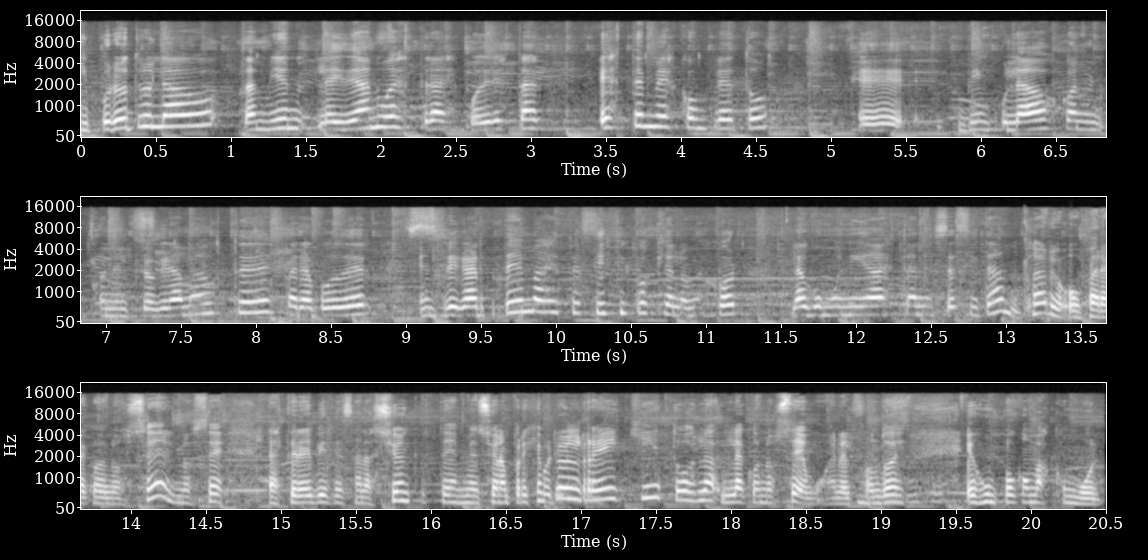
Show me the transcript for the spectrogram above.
Y por otro lado, también la idea nuestra es poder estar este mes completo eh, vinculados con, el programa de ustedes para poder entregar temas específicos que a lo mejor la comunidad está necesitando. Claro, o para conocer, no sé, las terapias de sanación que ustedes mencionan. Por ejemplo, el Reiki, todos la, conocemos, en el fondo es, un poco más común.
